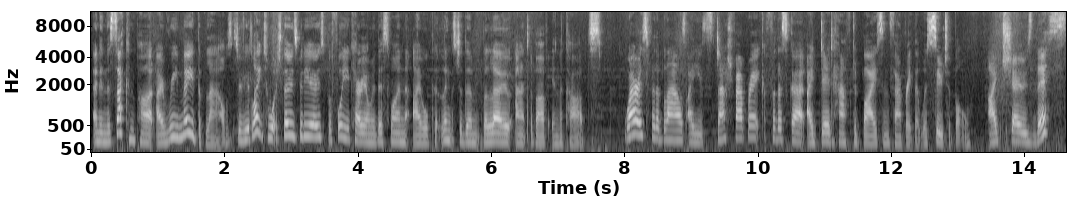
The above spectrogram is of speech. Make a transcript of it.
And in the second part, I remade the blouse. So if you'd like to watch those videos before you carry on with this one, I will put links to them below and above in the cards. Whereas for the blouse, I used stash fabric, for the skirt, I did have to buy some fabric that was suitable. I chose this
